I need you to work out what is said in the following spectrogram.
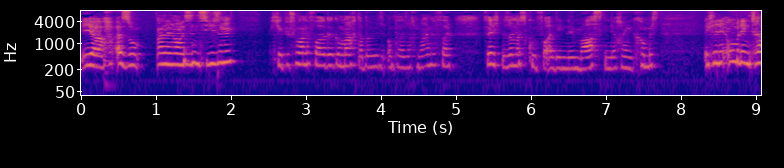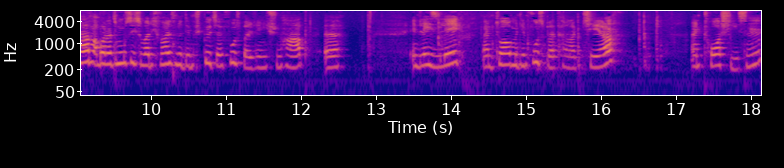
Ja, also an der neuen Season ich habe hier schon mal eine Folge gemacht, aber mir sind ein paar Sachen angefallen. Finde ich besonders cool, vor allem den Masken, der reingekommen ist. Ich will den unbedingt haben, aber dazu muss ich, soweit ich weiß, mit dem Spielzeug Fußball, den ich schon habe, äh, in Lazy Lake beim Tor mit dem Fußballcharakter ein Tor schießen.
